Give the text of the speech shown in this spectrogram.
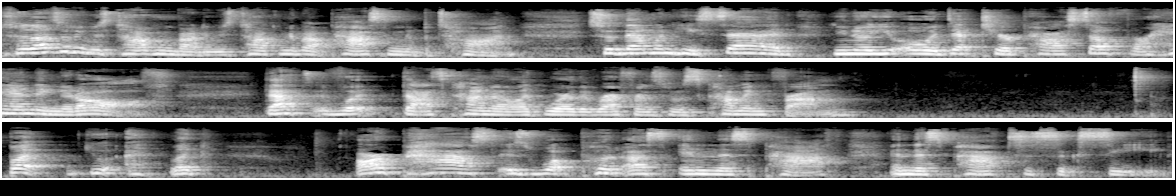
So that's what he was talking about. He was talking about passing the baton. So then when he said, you know, you owe a debt to your past self for handing it off, that's what that's kind of like where the reference was coming from. But you like our past is what put us in this path and this path to succeed.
